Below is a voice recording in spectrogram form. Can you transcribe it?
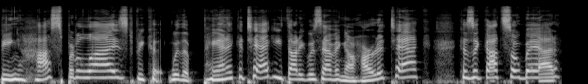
being hospitalized because with a panic attack. He thought he was having a heart attack because it got so bad.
